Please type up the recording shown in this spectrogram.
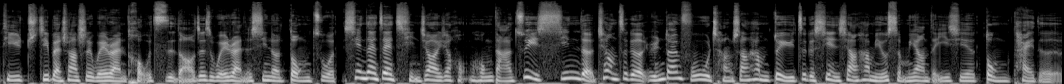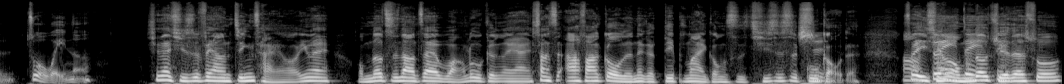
GPT 基本上是微软投资的哦，这是微软的新的动作。现在再请教一下宏宏达，最新的像这个云端服务厂商，他们对于这个现象，他们有什么样的一些动态的作为呢？现在其实非常精彩哦，因为我们都知道，在网络跟 AI，上次 AlphaGo 的那个 DeepMind 公司其实是 Google 的，哦、所以以前我们都觉得说。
